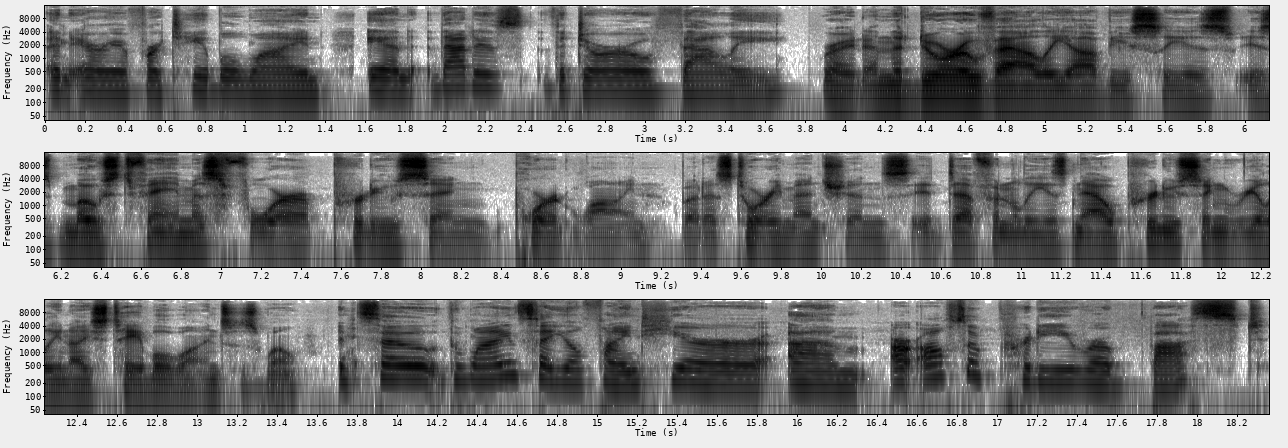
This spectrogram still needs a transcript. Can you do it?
an area for table wine, and that is the Douro Valley. Right, and the Douro Valley obviously is is most famous for producing port wine, but as Tori mentions, it definitely is now producing really nice table wines as well. And so the wines that you'll find here um, are also pretty robust.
